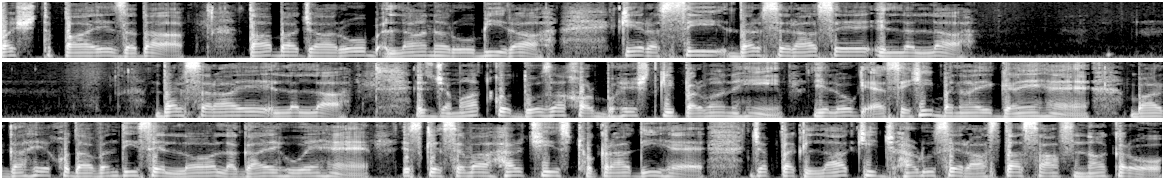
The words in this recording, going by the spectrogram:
پشت پائے زدہ۔ تابا جاروب لان روبی راہ۔ کے رسی در سرا سے اللہ۔ در سرائے اللہ۔ اس جماعت کو دوزخ اور بہشت کی پرواہ نہیں۔ یہ لوگ ایسے ہی بنائے گئے ہیں۔ بارگاہ خداوندی سے لو لگائے ہوئے ہیں۔ اس کے سوا ہر چیز ٹھکرا دی ہے۔ جب تک لا کی جھاڑو سے راستہ صاف نہ کرو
